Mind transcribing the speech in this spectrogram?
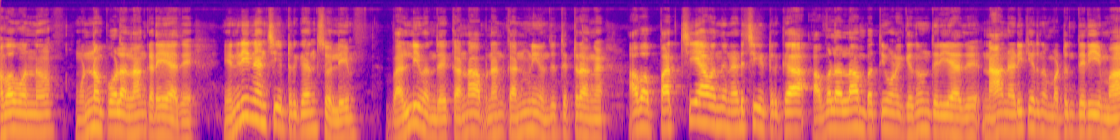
அவள் ஒன்றும் உன்னை போலலாம் கிடையாது. என்னடி நினச்சிக்கிட்டு இருக்கேன்னு சொல்லி வள்ளி வந்து கண்ணா கண்மணி வந்து திட்டுறாங்க. அவள் பச்சையாக வந்து நடிச்சுக்கிட்டு இருக்கா அவளெல்லாம் பற்றி உனக்கு எதுவும் தெரியாது. நான் நடிக்கிறது மட்டும் தெரியுமா?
